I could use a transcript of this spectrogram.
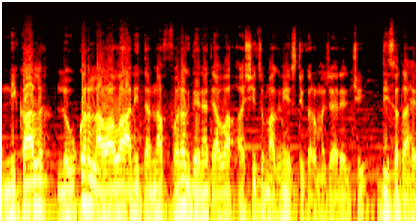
निकाल लवकर लावावा आणि त्यांना फरक देण्यात यावा अशीच मागणी एसटी कर्मचाऱ्यांची दिसत आहे.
